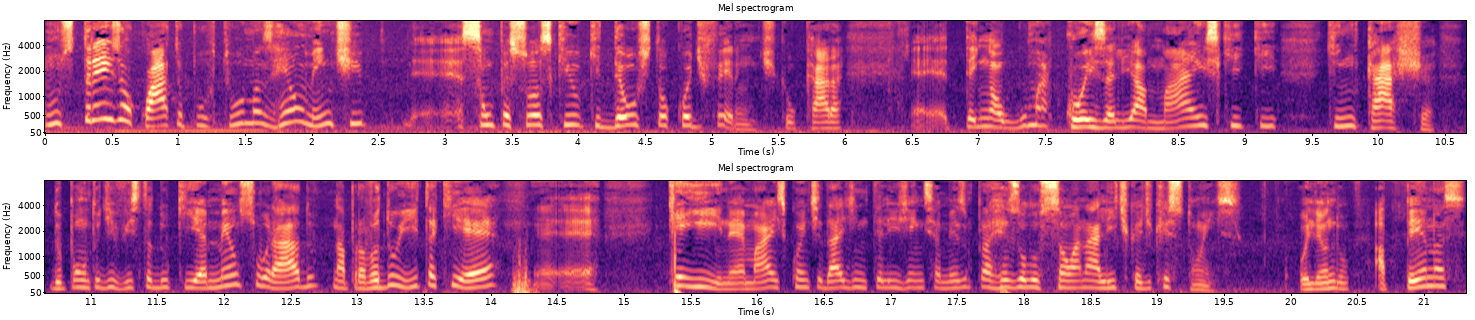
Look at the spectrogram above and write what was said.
uns três ou quatro por turmas realmente é, são pessoas que, que Deus tocou diferente, que o cara é, tem alguma coisa ali a mais que, que, que encaixa do ponto de vista do que é mensurado na prova do ITA, que é, é QI, né? mais quantidade de inteligência mesmo para resolução analítica de questões, olhando apenas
